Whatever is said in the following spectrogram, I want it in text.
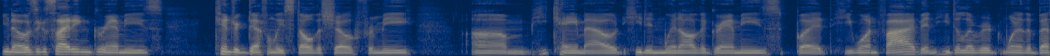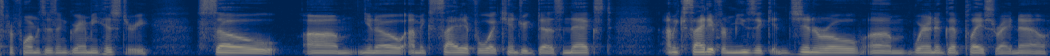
you know it was exciting Grammys. Kendrick definitely stole the show for me. Um, he came out, he didn't win all the Grammys, but he won five and he delivered one of the best performances in Grammy history. So, um, you know, I'm excited for what Kendrick does next. I'm excited for music in general. Um, we're in a good place right now.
